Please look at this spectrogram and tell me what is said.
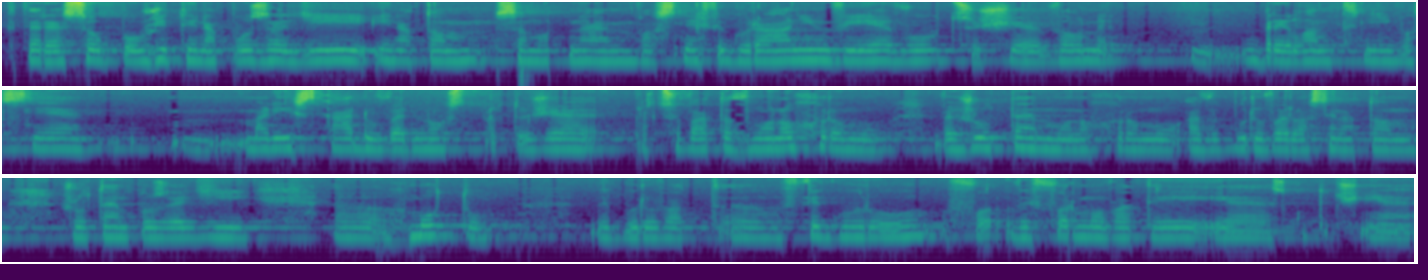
které jsou použity na pozadí i na tom samotném vlastně figurálním výjevu, což je velmi brilantní vlastně malířská dovednost, protože pracovat v monochromu, ve žlutém monochromu a vybudovat vlastně na tom žlutém pozadí eh, hmotu, vybudovat eh, figuru, vyformovat ji je skutečně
